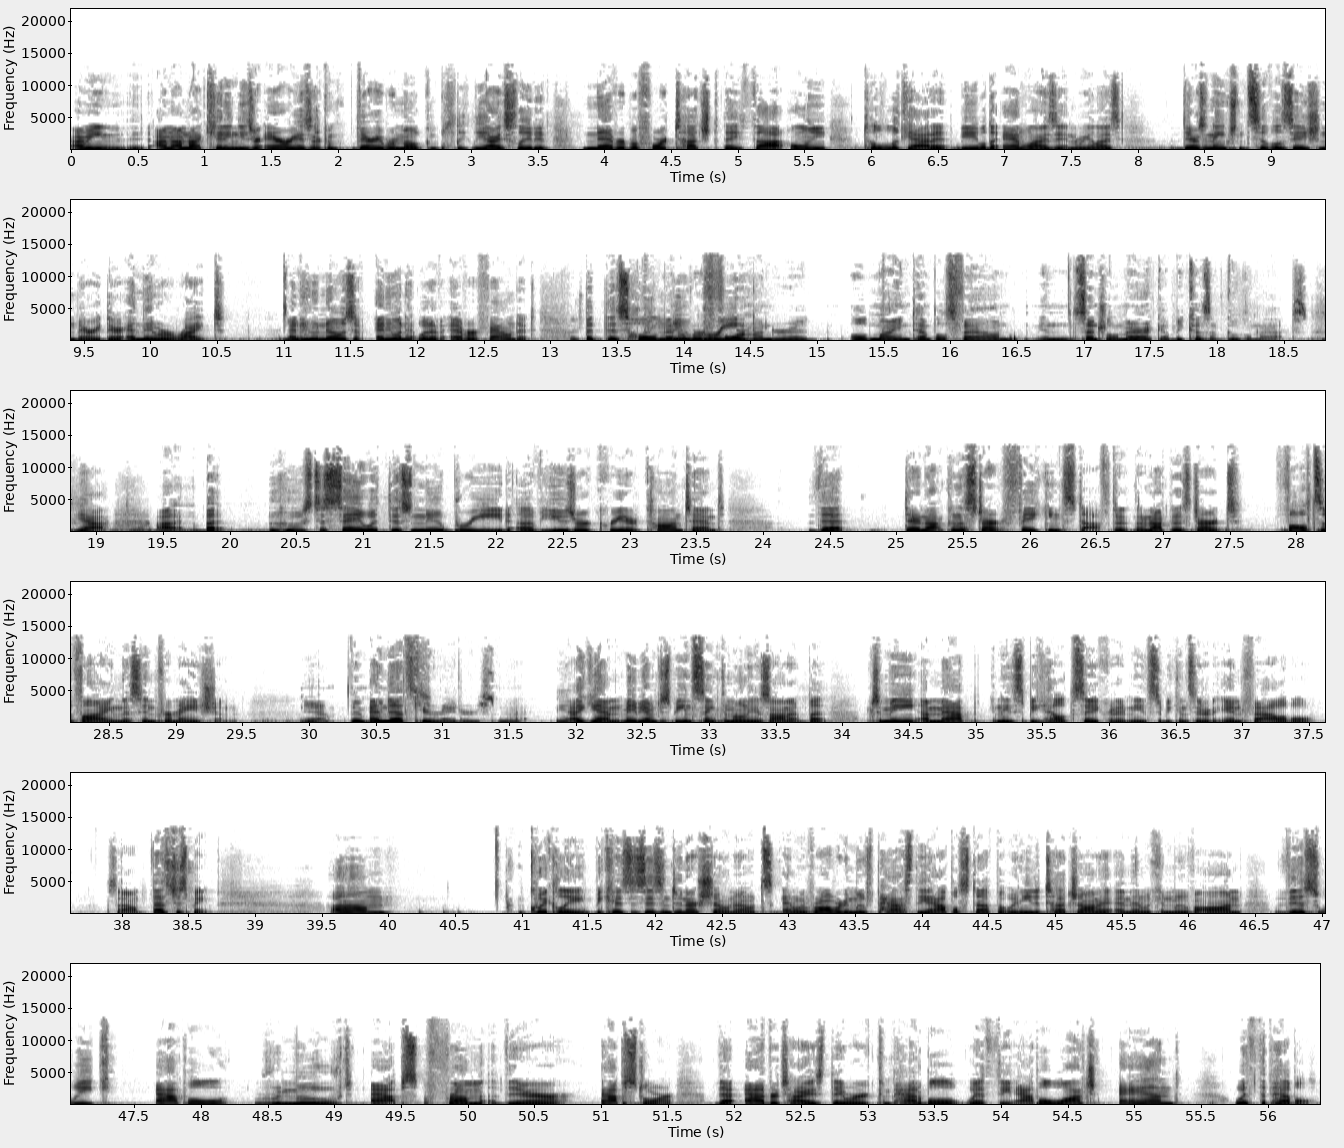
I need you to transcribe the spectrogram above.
I mean, I'm, I'm not kidding. These are areas that are com- very remote, completely isolated, never before touched, they thought, only to look at it, be able to analyze it, and realize there's an ancient civilization buried there, and they were right. And who knows if anyone would have ever found it. But this whole There's been new over breed. 400 old Mayan temples found in Central America because of Google Maps. Yeah. Uh, but who's to say with this new breed of user created content that they're not going to start faking stuff? They're, they're not going to start falsifying this information. Yeah, They- And that's- curators. Yeah, again, maybe I'm just being sanctimonious on it, but to me, a map needs to be held sacred. It needs to be considered infallible. So that's just me. Um, quickly, because this isn't in our show notes, and we've already moved past the Apple stuff, but we need to touch on it, and then we can move on. This week, Apple removed apps from their App Store that advertised they were compatible with the Apple Watch and with the Pebble.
